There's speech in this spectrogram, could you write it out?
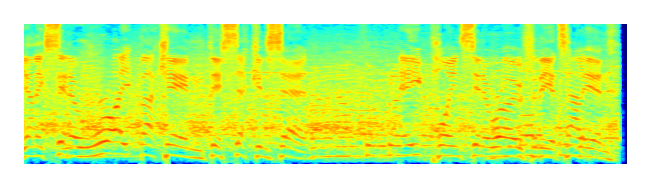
Jannik Sinner right back in this second set. Eight points in a row for the Italian.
